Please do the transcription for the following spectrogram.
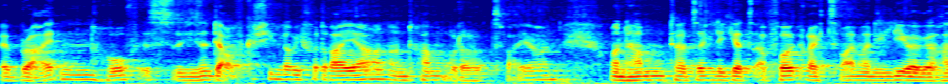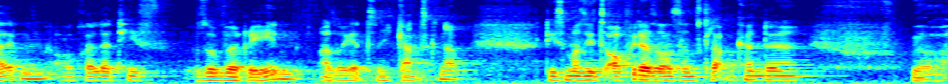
äh, Brighton Hove ist, die sind ja aufgestiegen, glaube ich, vor drei Jahren und haben, oder zwei Jahren, und haben tatsächlich jetzt erfolgreich zweimal die Liga gehalten, auch relativ souverän, also jetzt nicht ganz knapp. Diesmal sieht es auch wieder so aus, wenn es klappen könnte. Ja,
